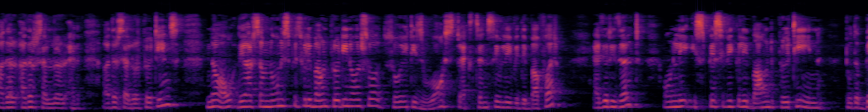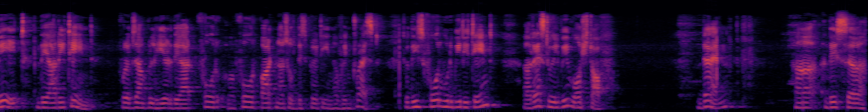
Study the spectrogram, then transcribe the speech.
other other cellular other cellular proteins. Now there are some non-specifically bound protein also so it is washed extensively with the buffer. As a result only specifically bound protein to the bait they are retained. For example here there are four four partners of this protein of interest. So these four would be retained uh, rest will be washed off. Then uh, this uh,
